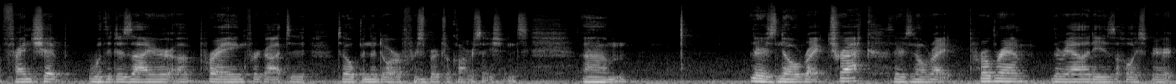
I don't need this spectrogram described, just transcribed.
friendship with the desire of praying for God to, to open the door for spiritual conversations. Um, there's no right track, there's no right program. The reality is the Holy Spirit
